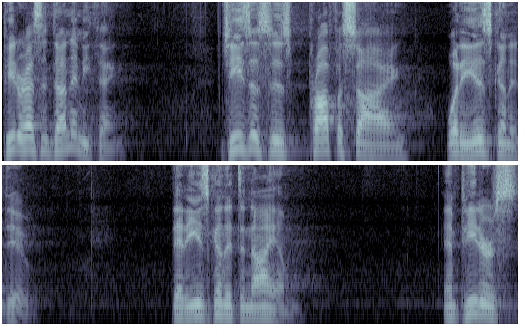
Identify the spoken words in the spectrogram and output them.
Peter hasn't done anything. Jesus is prophesying what he is going to do, that he's going to deny him. And Peter's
